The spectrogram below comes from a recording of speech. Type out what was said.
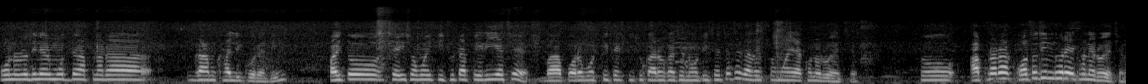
পনেরো দিনের মধ্যে আপনারা গ্রাম খালি করে দিন। হয়তো সেই সময় কিছুটা পেরিয়েছে বা পরবর্তীতে কিছু কারোর কাছে নোটিশ এসেছে যাদের সময় এখনও রয়েছে। তো আপনারা কতদিন ধরে এখানে রয়েছেন?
